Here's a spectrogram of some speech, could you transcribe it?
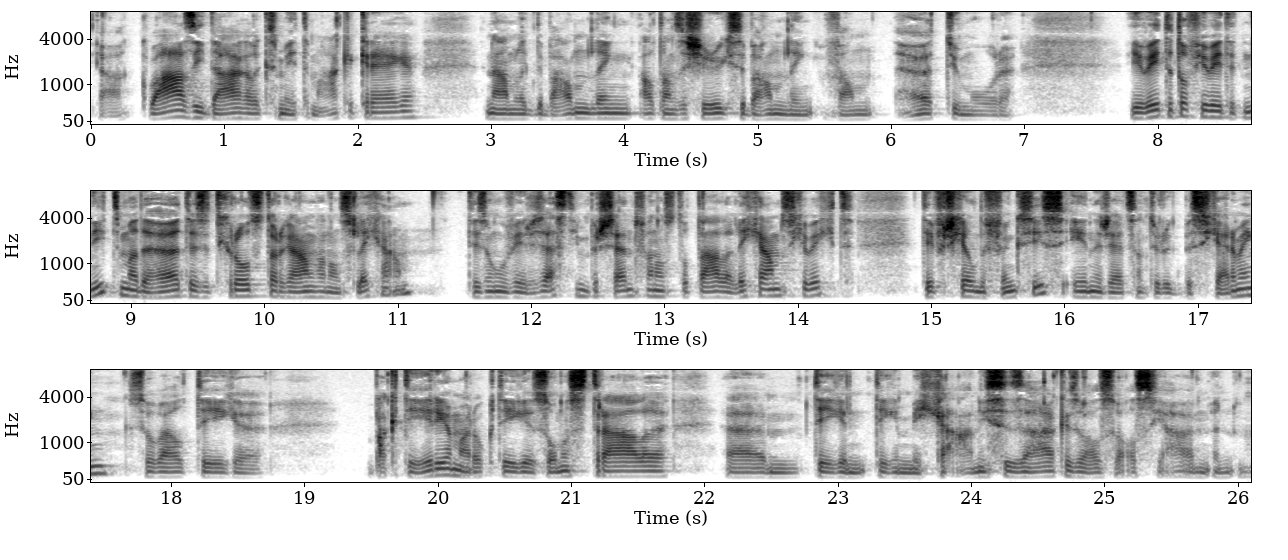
ja, quasi dagelijks mee te maken krijgen, namelijk de behandeling, althans de chirurgische behandeling van huidtumoren. Je weet het of je weet het niet, maar de huid is het grootste orgaan van ons lichaam. Het is ongeveer 16% van ons totale lichaamsgewicht. Het heeft verschillende functies. Enerzijds natuurlijk bescherming, zowel tegen bacteriën, maar ook tegen zonnestralen, um, tegen, tegen mechanische zaken, zoals, zoals ja, een, een,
